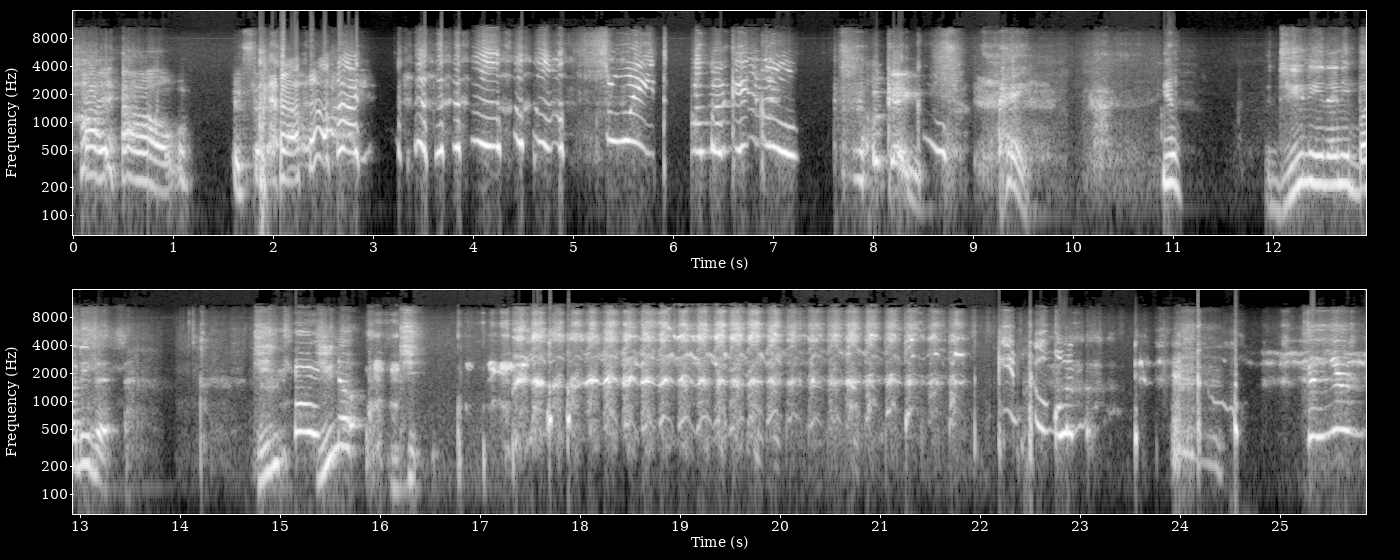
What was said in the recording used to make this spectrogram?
hi how It's of hi. Sweet. Okay, cool. Okay. Hey. Yeah. Do you need anybody that do you, do you know do you- Keep going. do you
